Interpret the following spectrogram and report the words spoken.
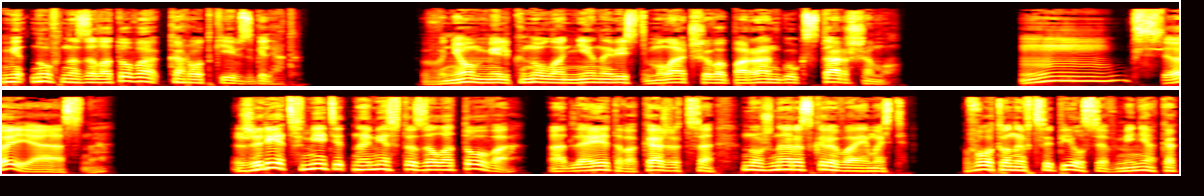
метнув на Золотого короткий взгляд. В нем мелькнула ненависть младшего по рангу к старшему. Ммм, все ясно. Жрец метит на место золотого, а для этого, кажется, нужна раскрываемость. Вот он и вцепился в меня, как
